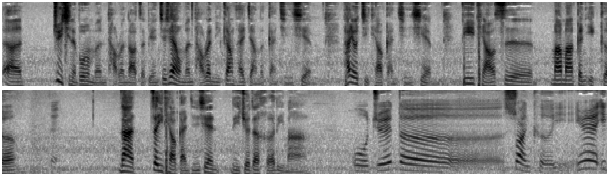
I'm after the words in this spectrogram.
呃，剧情的部分我们讨论到这边，接下来我们讨论你刚才讲的感情线。它有几条感情线？第一条是妈妈跟一哥，对。那这一条感情线你觉得合理吗？我觉得算可以，因为一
